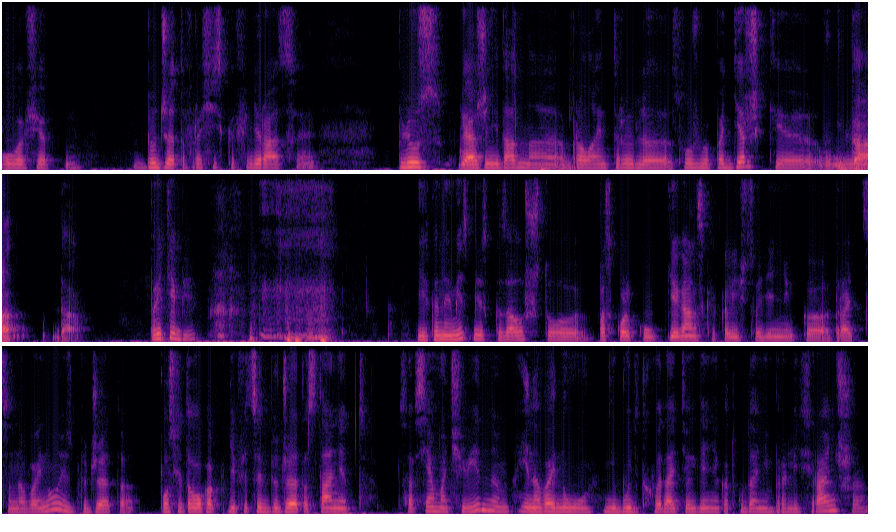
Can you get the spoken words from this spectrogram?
у вообще бюджетов Российской Федерации. Плюс я же недавно брала интервью для службы поддержки. Да? Да. При тебе. И экономист мне сказал, что поскольку гигантское количество денег э, тратится на войну из бюджета, после того, как дефицит бюджета станет совсем очевидным, и на войну не будет хватать тех денег, откуда они брались раньше,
